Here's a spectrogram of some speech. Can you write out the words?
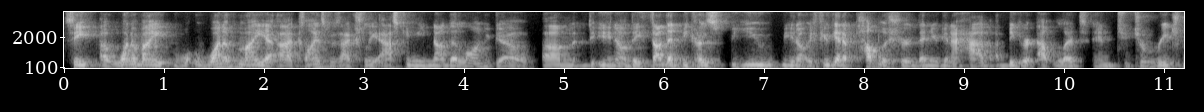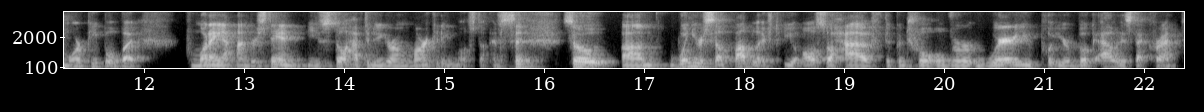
See, uh, one of my one of my uh, clients was actually asking me not that long ago. Um, you know, they thought that because you you know if you get a publisher, then you're going to have a bigger outlet and to to reach more people. But from what I understand, you still have to do your own marketing most times. so um, when you're self-published, you also have the control over where you put your book out. Is that correct?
